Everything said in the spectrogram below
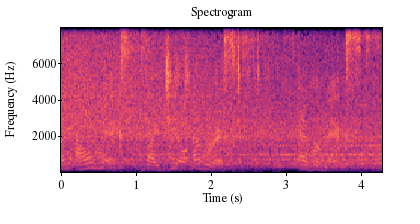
One hour mix by Gil Everest. Evermix.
